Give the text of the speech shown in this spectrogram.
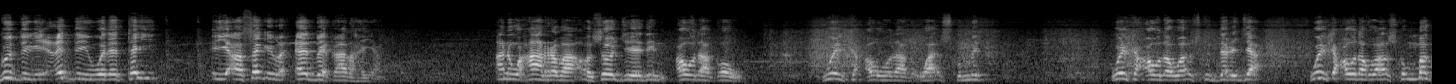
Guddigii ciddii wadatay iyo asagiiba eed bay qaadahayaan. Anigu waxaan rabaa oon soo jeedin cawdaqow wiilka cawdaq waa isku mid. Wiilka cawdaq waa isku daraja. Wiilka cawdaq waa isku mag.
